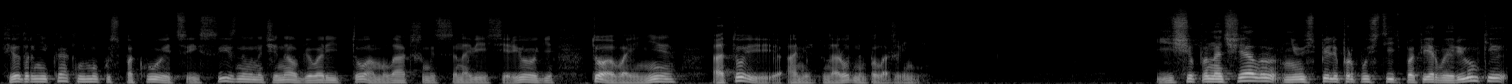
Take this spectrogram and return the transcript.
Федор никак не мог успокоиться и сызново начинал говорить то о младшем из сыновей Сереги, то о войне, а то и о международном положении. Еще поначалу не успели пропустить по первой рюмке,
